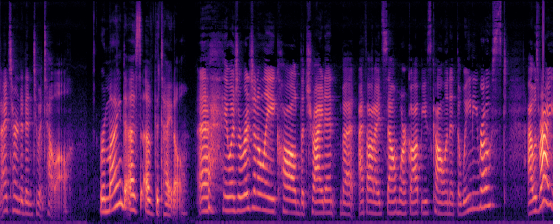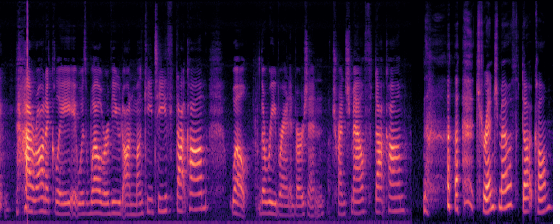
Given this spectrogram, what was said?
I turned it into a tell all. Remind us of the title. Uh, it was originally called The Trident, but I thought I'd sell more copies calling it The Weenie Roast. I was right. Ironically, it was well reviewed on monkeyteeth.com. Well, the rebranded version, trenchmouth.com. trenchmouth.com?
